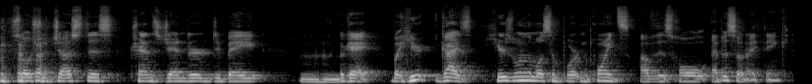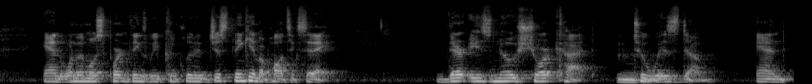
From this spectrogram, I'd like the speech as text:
social justice, transgender debate. Mm-hmm. Okay, but here, guys, here's one of the most important points of this whole episode. I think, and one of the most important things we've concluded just thinking about politics today. There is no shortcut to mm-hmm. wisdom and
